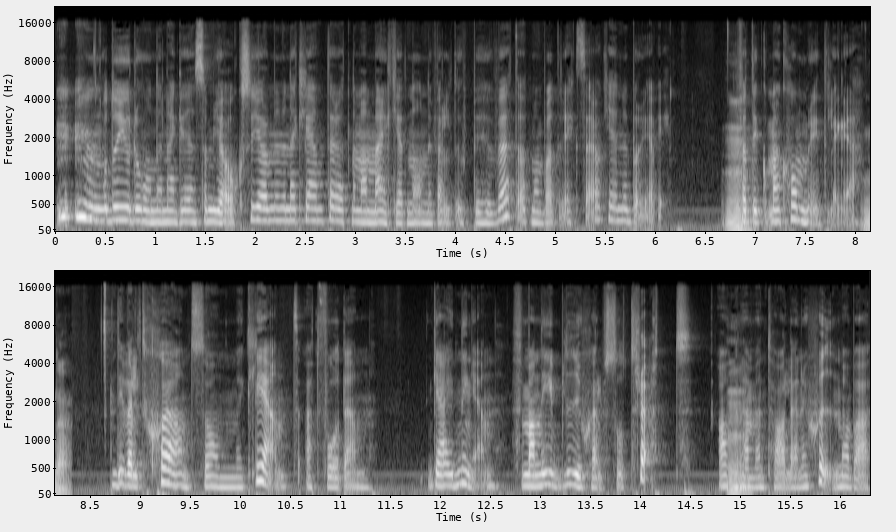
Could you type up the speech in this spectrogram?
och då gjorde hon den här grejen som jag också gör med mina klienter, att när man märker att någon är väldigt uppe i huvudet, att man bara direkt säger, okej, nu börjar vi. För att det, man kommer inte längre. Nej. Det är väldigt skönt som klient att få den guidningen. För man är, blir ju själv så trött av den här mentala energin. Man bara,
